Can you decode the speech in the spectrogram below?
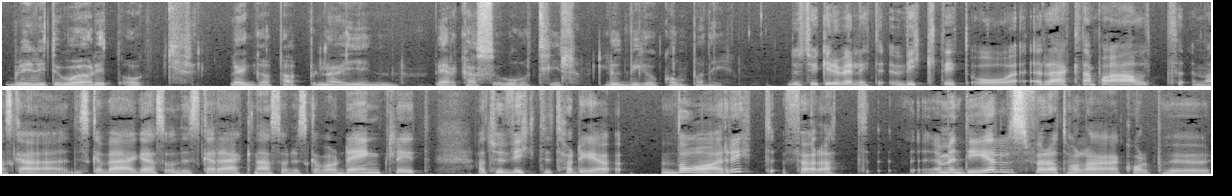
blir lite rörigt och lägga papperna i en bärkasse och gå till Ludvig och kompani. Du tycker det är väldigt viktigt att räkna på allt. Man ska, det ska vägas och det ska räknas och det ska vara ordentligt. Att hur viktigt har det varit för att, ja men dels för att hålla koll på hur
